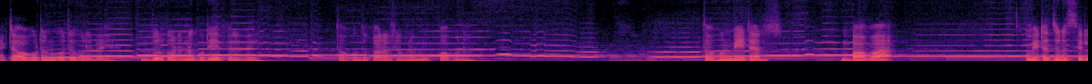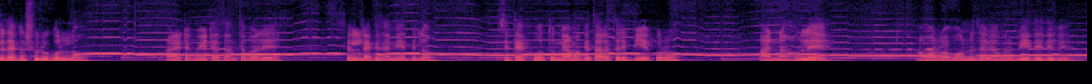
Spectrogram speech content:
একটা অঘটন ঘটে ফেলবে দুর্ঘটনা ঘটিয়ে ফেলবে। তখন তো কারোর সামনে মুখ পাবো না। তখন মেয়েটার বাবা মেয়েটার জন্য ছেলে দেখা শুরু করল। আর এটা মেয়েটা জানতে পারে, ছেলেটাকে জানিয়ে দিল যে, দেখো, তুমি আমাকে তাড়াতাড়ি বিয়ে করো। আর না হলে আমার বাবা অন্য জায়গায় আমার বিয়ে দিয়ে দেবে।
